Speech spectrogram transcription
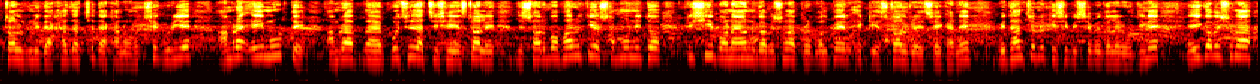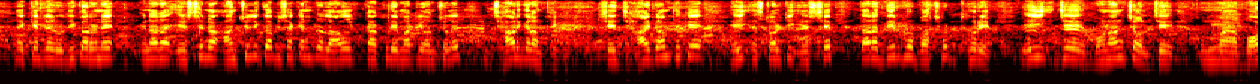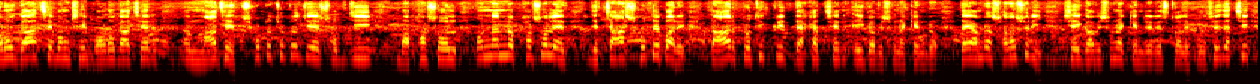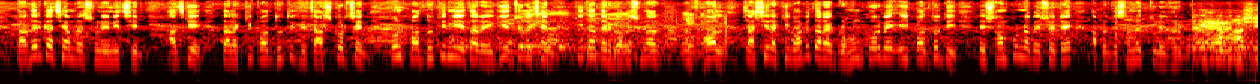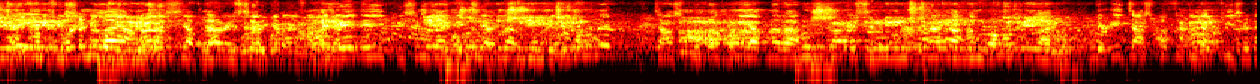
স্টলগুলি দেখা যাচ্ছে, দেখানো হচ্ছে, ঘুরিয়ে আমরা এই মুহূর্তে আমরা পৌঁছে যাচ্ছি সেই স্টলে যে সর্বভারতীয় সমন্বিত কৃষি বনায়ন গবেষণা প্রকল্পের একটি স্টল রয়েছে এখানে, বিধানচন্দ্র কৃষি বিশ্ববিদ্যালয়ের অধীনে। এই গবেষণা কেন্দ্রের অধিকরণে এনারা এসছেন আঞ্চলিক গবেষণা কেন্দ্র লাল কাকুড়ে মাটি অঞ্চলের ঝাড়গ্রাম থেকে। সেই ঝাড়গ্রাম থেকে এই স্টলটি এসছে। তারা দীর্ঘ বছর ধরে এই যে বনাঞ্চল, যে বড় গাছ এবং সেই বড় গাছের মাঝে ছোট ছোট যে সবজি বা ফসল অন্যান্য ফসলের যে চাষ হতে পারে তার প্রতিকৃত দেখাচ্ছেন এই গবেষণা কেন্দ্র। তাই আমরা সরাসরি সেই গবেষণা কেন্দ্রের স্টলে পৌঁছে যাচ্ছি। তাদের কাছে আমরা শুনে নিচ্ছি আজকে তারা কি পদ্ধতিতে চাষ করছেন কোন পদ্ধতি নিয়ে তারা এগিয়ে চলেছেন কি তাদের গবেষণার ফল চাষিরা কীভাবে তারা গ্রহণ করবে এই পদ্ধতি এই সম্পূর্ণ বিষয়টা আপনাদের সামনে তুলে ধরবো। এই কৃষি মেলায় দেখছি একটা বিভিন্ন ধরনের চাষ প্রকল্প নিয়ে আপনারা। তো এই চাষ পদ্ধতিটা কি সেটা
